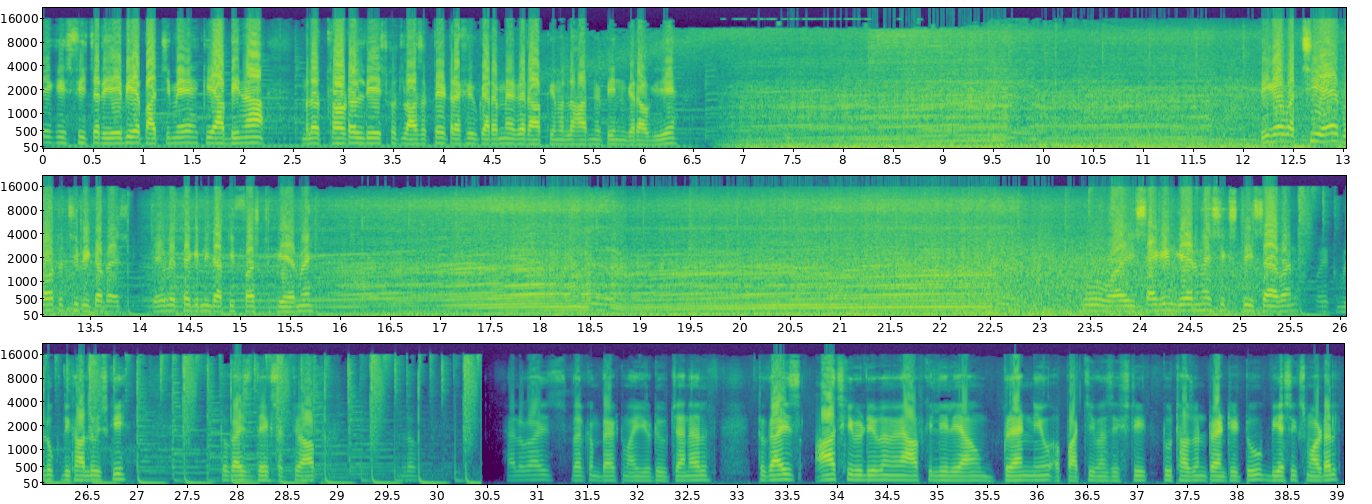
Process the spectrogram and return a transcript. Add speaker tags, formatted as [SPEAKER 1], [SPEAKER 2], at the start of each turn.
[SPEAKER 1] एक इस फीचर ये भी है पाची में कि आप बिना मतलब थ्रॉटल दिए इसको चला सकते हैं ट्रैफ़िक वगैरह में अगर आपके मतलब हाथ में पिन वगैरह होगी ये। पिकअप अच्छी है, बहुत अच्छी पिकअप है। देख लेते हैं कितनी जाती फ़र्स्ट गियर में। ओ भाई सेकंड गियर में 67 तो एक लुक दिखा लो इसकी। तो गाइज़ देख सकते हो आप। Hello guys welcome back to my YouTube channel तो गाइज़ आज की वीडियो में मैं आपके लिए ले हूँ brand new Apache 160 2022 BS6 model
